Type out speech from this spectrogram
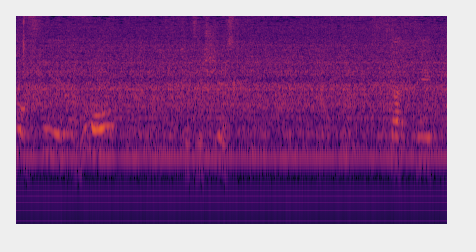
Hopefully in the hole, because it's just duct tape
